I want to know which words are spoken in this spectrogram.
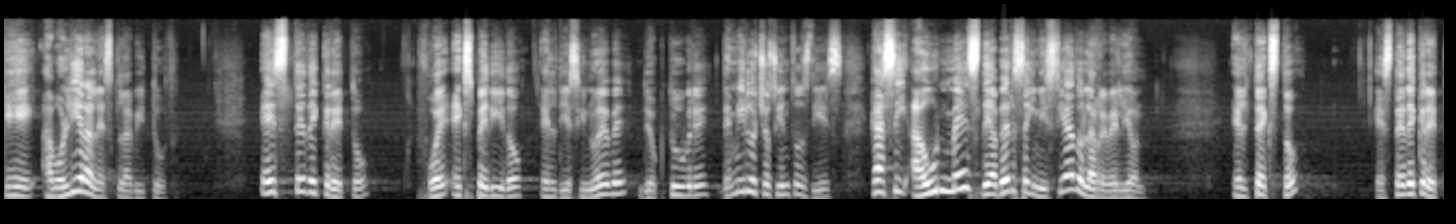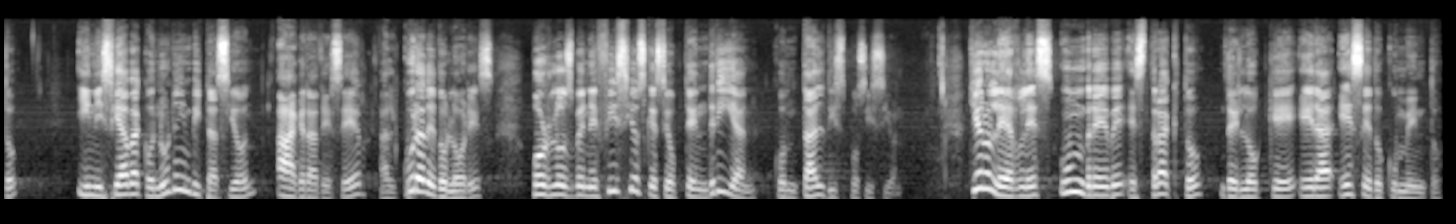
que aboliera la esclavitud. Este decreto fue expedido el 19 de octubre de 1810, casi a un mes de haberse iniciado la rebelión. El texto, este decreto, iniciaba con una invitación a agradecer al cura de Dolores por los beneficios que se obtendrían con tal disposición. Quiero leerles un breve extracto de lo que era ese documento,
